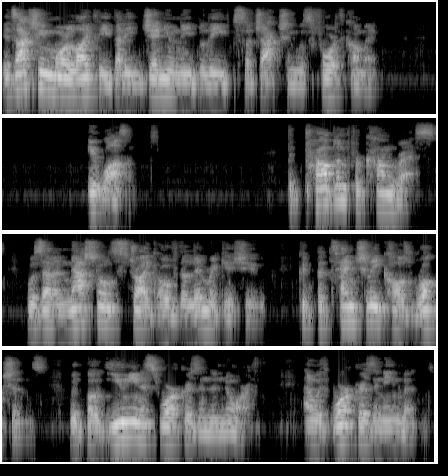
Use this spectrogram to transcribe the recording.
it's actually more likely that he genuinely believed such action was forthcoming. It wasn't. The problem for Congress was that a national strike over the Limerick issue could potentially cause ructions with both unionist workers in the north and with workers in England,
